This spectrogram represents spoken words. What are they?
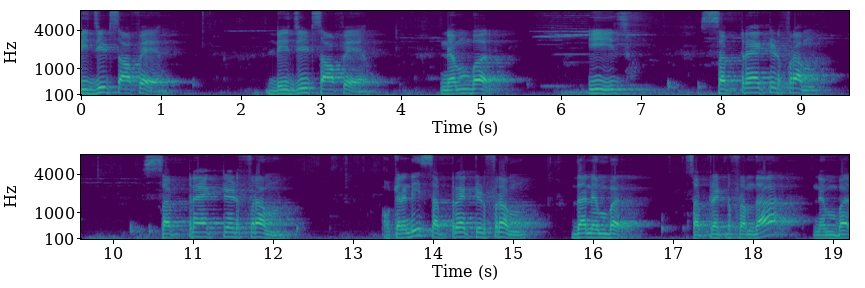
digits of a digits of a number is subtracted from subtracted from okay and is subtracted from the number. Subtracted from the number.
